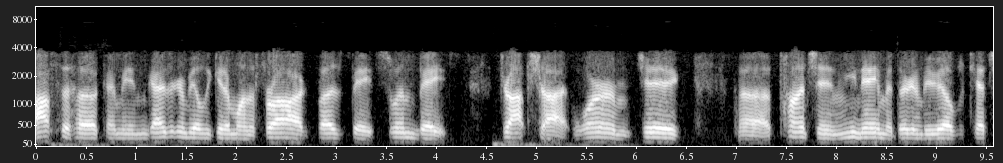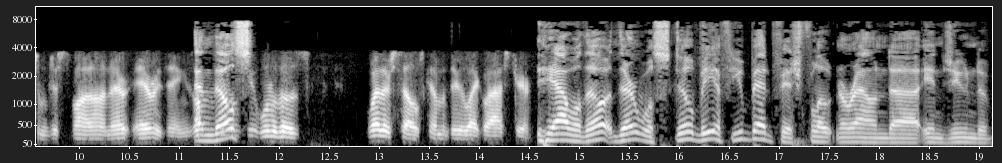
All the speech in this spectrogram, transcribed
off the hook. I mean, guys are going to be able to get them on the frog, buzz bait, swim bait, drop shot, worm, jig, uh, punching, you name it. They're going to be able to catch them just about on ev- everything. As And they'll they s- don't get one of those weather cells coming through like last year. Yeah, well, there will still be a few bedfish floating around uh, in June to,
